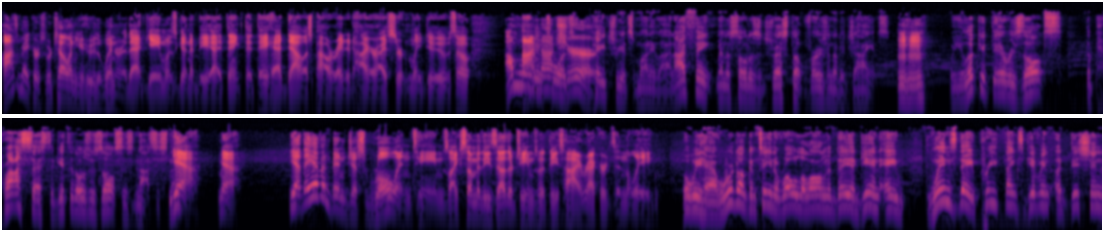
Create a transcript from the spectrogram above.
Odds makers were telling you who the winner of that game was going to be. I think that they had Dallas power rated higher. I certainly do. So I'm leaning I'm not towards sure. Patriots money line. I think Minnesota's a dressed up version of the Giants. Mm-hmm. When you look at their results, the process to get to those results is not sustainable. Yeah, yeah. Yeah, they haven't been just rolling teams like some of these other teams with these high records in the league. Well, we have. We're going to continue to roll along today. Again, a Wednesday pre Thanksgiving edition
